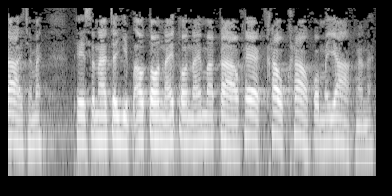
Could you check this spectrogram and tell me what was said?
ได้ใช่ไหมเทศนาจะหยิบเอาตอนไหนตอนไหนมากล่าวแค่คร่าวๆก็ไม่ยากนะนะ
